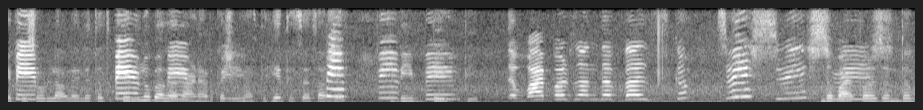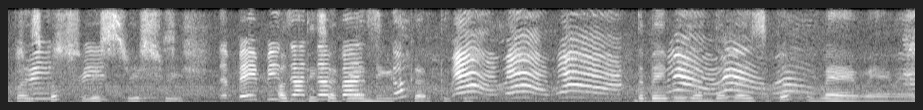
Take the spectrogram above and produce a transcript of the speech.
एपिसोड लावलेले. तर पिल्लू बघा गाण्यावर कशी नसते हे तिचं चालू आहे. Beep beep beep The wipers on the bus go swish swish. The wipers swish, on the bus go swish. Swish swish The babies on अगदी the सगळं bus नीट go करते ती. The babies on the bus go wah wah wah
